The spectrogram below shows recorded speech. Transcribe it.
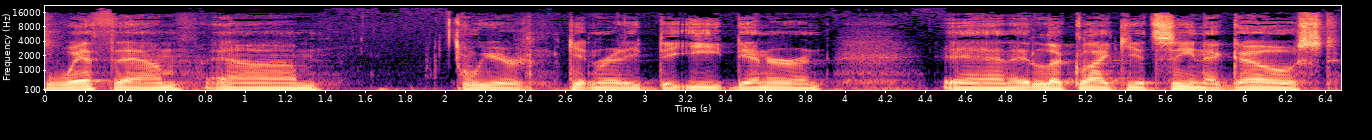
with them. Um, we were getting ready to eat dinner, and and it looked like you'd seen a ghost.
